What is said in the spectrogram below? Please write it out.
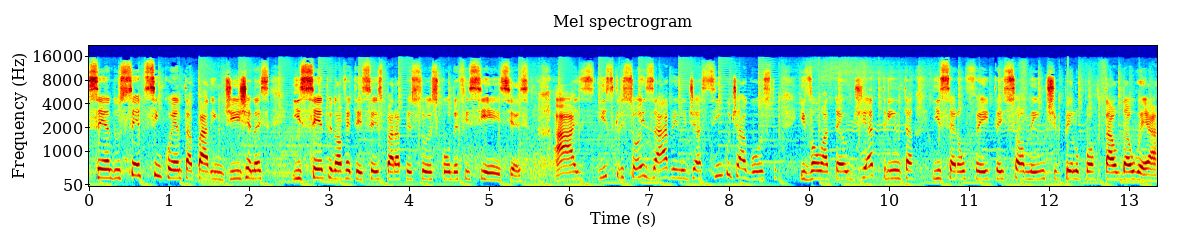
sendo 150 para indígenas e 196 para pessoas com deficiências. As inscrições abrem no dia 5 de agosto e vão até o dia 30 e serão feitas somente pelo portal da UEA.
